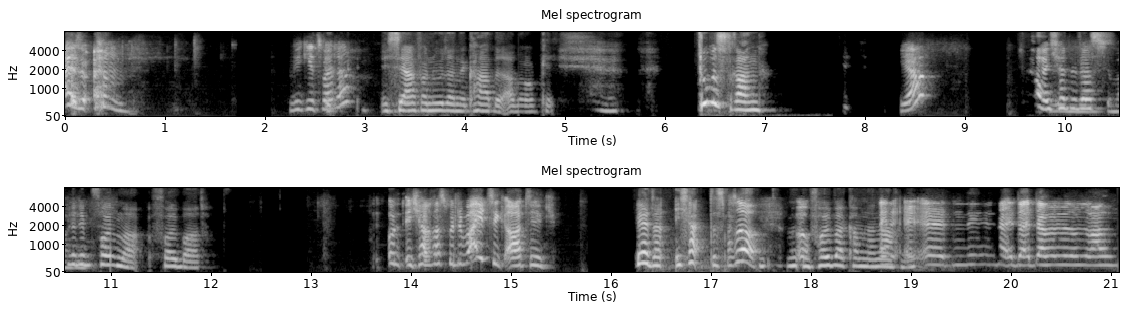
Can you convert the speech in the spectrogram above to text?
Also, wie geht's weiter? Ich sehe einfach nur deine Kabel, aber okay. Du bist dran. Ja? Ja, ich hatte das ich mit dem Vollma Vollbart. Und ich habe das mit dem einzigartig. Ja, dann, ich hatte das Achso, mit oh. dem Vollbart kam danach. äh, äh, nee, da, da, da,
